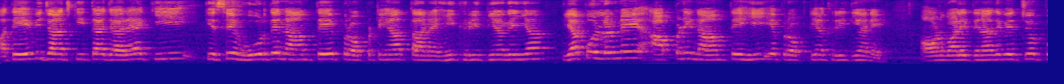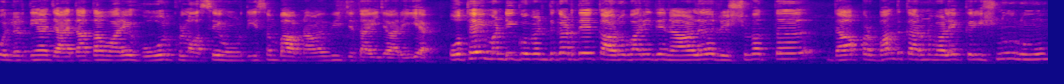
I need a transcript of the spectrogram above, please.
ਅਤੇ ਇਹ ਵੀ ਜਾਂਚ ਕੀਤਾ ਜਾ ਰਿਹਾ ਹੈ ਕਿ ਕਿਸੇ ਹੋਰ ਦੇ ਨਾਮ ਤੇ ਪ੍ਰਾਪਰਟੀਆਂ ਤਾਂ ਨਹੀਂ ਖਰੀਦੀਆਂ ਗਈਆਂ ਜਾਂ ਭੁੱਲਰ ਨੇ ਆਪਣੇ ਨਾਮ ਤੇ ਹੀ ਇਹ ਪ੍ਰਾਪਰਟੀਆਂ ਖਰੀਦੀਆਂ ਨੇ। ਆਉਣ ਵਾਲੇ ਦਿਨਾਂ ਦੇ ਵਿੱਚ ਭੁੱਲਰ ਦੀਆਂ ਜਾਇਦਾਦਾਂ ਬਾਰੇ ਹੋਰ ਖੁਲਾਸੇ ਹੋਣ ਦੀ ਸੰਭਾਵਨਾਵਾਂ ਵੀ ਜਤਾਈ ਜਾ ਰਹੀ ਹੈ। ਉੱਥੇ ਹੀ ਮੰਡੀ ਗੋਬਿੰਦਗੜ੍ਹ ਦੇ ਕਾਰੋਬਾਰੀ ਦੇ ਨਾਲ ਰਿਸ਼ਵਤ ਦਾ ਪ੍ਰਬੰਧ ਕਰਨ ਵਾਲੇ ਕ੍ਰਿਸ਼ਨੂ ਨੂੰ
